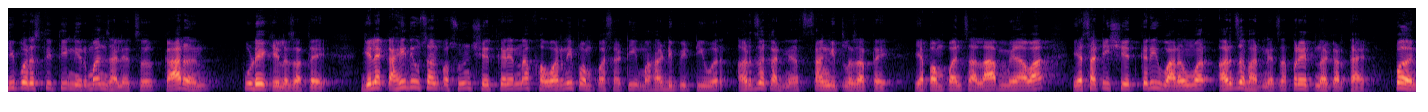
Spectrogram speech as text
ही परिस्थिती निर्माण झाल्याचं कारण पुढे केलं जात आहे गेल्या काही दिवसांपासून शेतकऱ्यांना फवारणी पंपासाठी महाडीबीटीवर अर्ज करण्यास सांगितलं जात आहे या पंपांचा लाभ मिळावा यासाठी शेतकरी वारंवार अर्ज भरण्याचा प्रयत्न करत आहेत पण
